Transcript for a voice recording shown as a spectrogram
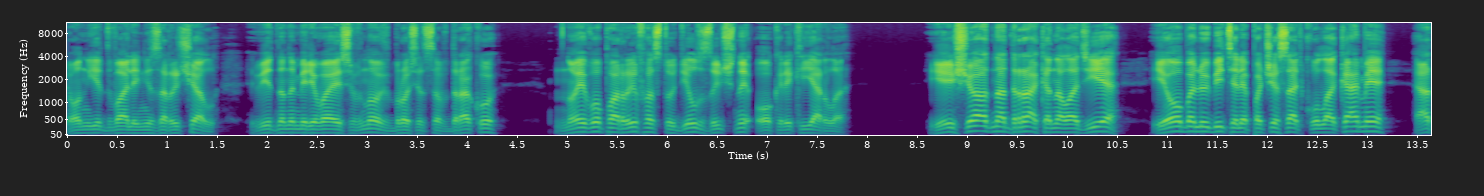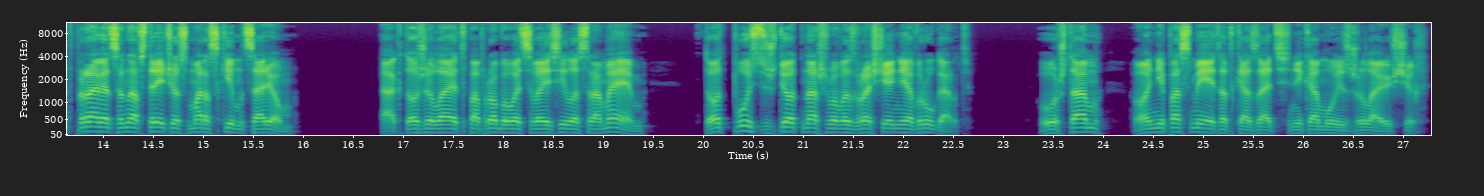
он едва ли не зарычал, видно, намереваясь вновь броситься в драку, но его порыв остудил зычный окрик ярла. «Еще одна драка на ладье, и оба любителя почесать кулаками отправятся на встречу с морским царем!» А кто желает попробовать свои силы с Ромеем, тот пусть ждет нашего возвращения в Ругард. Уж там он не посмеет отказать никому из желающих».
